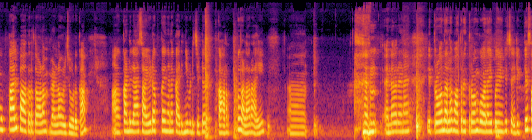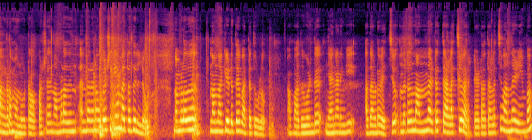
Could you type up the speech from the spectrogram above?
മുക്കാൽ പാത്രത്തോളം വെള്ളം ഒഴിച്ചു കൊടുക്കാം. കണ്ടില്ല ആ സൈഡൊക്കെ ഇങ്ങനെ കരിഞ്ഞു പിടിച്ചിട്ട് കറുപ്പ് കളറായി. എന്നാ പറയണേ? ഇത്രയും നല്ല പാത്രം ഇത്രയും കോലായിപ്പോൾ എനിക്ക് ശരിക്കും സങ്കടം വന്നു കേട്ടോ. പക്ഷേ നമ്മളത് എന്താ പറയണേ? ഉപേക്ഷിക്കാൻ പറ്റത്തില്ലല്ലോ. നമ്മളത് നന്നാക്കി എടുത്തേ പറ്റത്തുള്ളൂ. അപ്പോൾ അതുകൊണ്ട് ഞാനാണെങ്കിൽ അതവിടെ വെച്ചു. എന്നിട്ട് നന്നായിട്ട് തിളച്ച് വരട്ടെ കേട്ടോ. തിളച്ച് വന്നു കഴിയുമ്പം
